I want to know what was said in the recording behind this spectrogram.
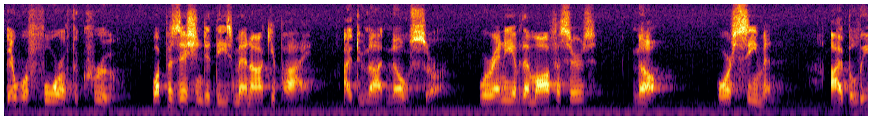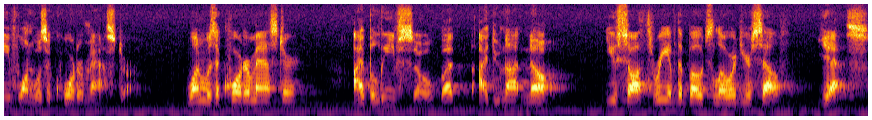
There were four of the crew. What position did these men occupy? I do not know, sir. Were any of them officers? No. Or seamen? I believe one was a quartermaster. One was a quartermaster? I believe so, but I do not know. You saw three of the boats lowered yourself? Yes.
